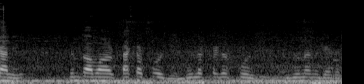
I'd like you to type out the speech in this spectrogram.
জানি। কিন্তু আমার টাকার প্রয়োজন দুই লাখ টাকার প্রয়োজন এই জন্য আমি গাড়িটা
